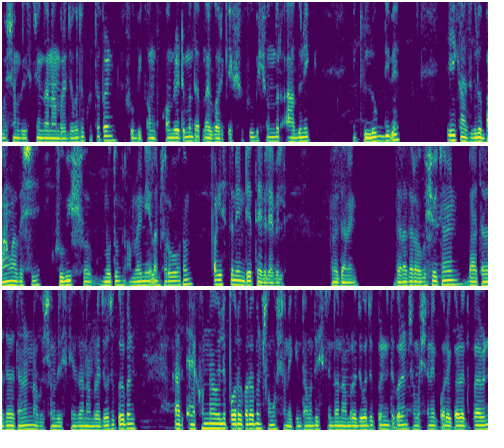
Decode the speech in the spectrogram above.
অবশ্যই আমাদের স্ক্রিন দেওয়া নাম্বারে যোগাযোগ করতে পারেন। খুবই কম কম রেটের মধ্যে আপনার ঘরকে একটু খুবই সুন্দর, আধুনিক একটি লুক দিবে। এই কাজগুলো বাংলাদেশে খুবই নতুন আমরা নিয়ে এলাম সর্বপ্রথম, পাকিস্তান ইন্ডিয়াতে অ্যাভেলেবেল আপনারা জানেন। যারা যারা অবশ্যই জানেন বা যারা যারা জানেন না অবশ্যই আমাদের স্ক্রিনে দেওয়া নাম্বারে যোগাযোগ করবেন। কাজ এখন না হলে পরে করাবেন, সমস্যা নেই। কিন্তু আমাদের স্ক্রিনে দেওয়া নাম্বারে যোগাযোগ করে নিতে পারেন, সমস্যা নেই, পরে করাতে পারবেন।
